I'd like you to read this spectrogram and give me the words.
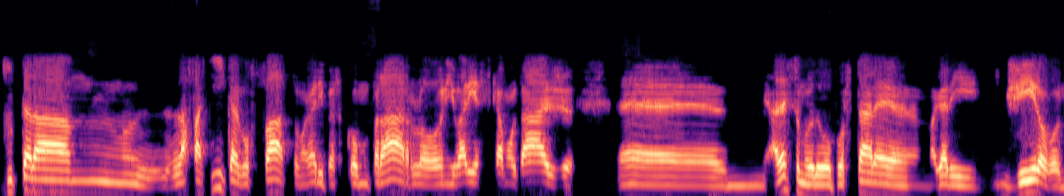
tutta la, mm, la, fatica che ho fatto magari per comprarlo, con i vari escamotage, eh, adesso me lo devo portare magari in giro con...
